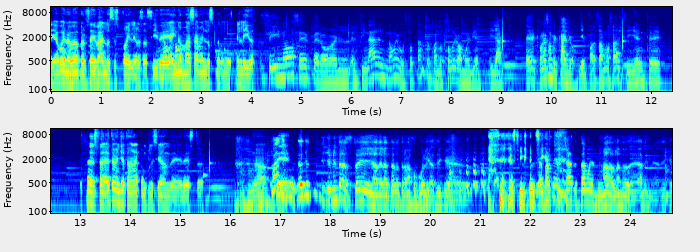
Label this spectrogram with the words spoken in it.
ya, bueno, pues ahí van los spoilers, así de ahí nomás saben los que he leído. Sí, no sé, pero el, final no me gustó tanto cuando todo iba muy bien. Y ya, eh, con eso me callo. Y pasamos al siguiente. Espera, espera, yo también ya tengo una conclusión de, de esto. ¿no? Pues, yo, mientras estoy adelantando trabajo bully, así que. y aparte el chat está muy animado hablando de anime, así que.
